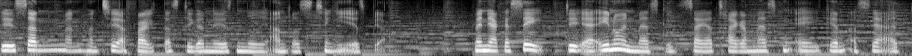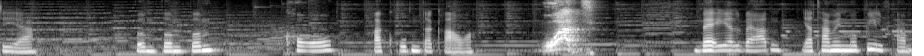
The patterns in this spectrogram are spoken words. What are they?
Det er sådan, man håndterer folk, der stikker næsen ned i andres ting i Esbjerg. Men jeg kan se, det er endnu en maske, så jeg trækker masken af igen og ser, at det er bum bum bum Kåre fra gruppen, der graver. What? Hvad i alverden? Jeg tager min mobil frem,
